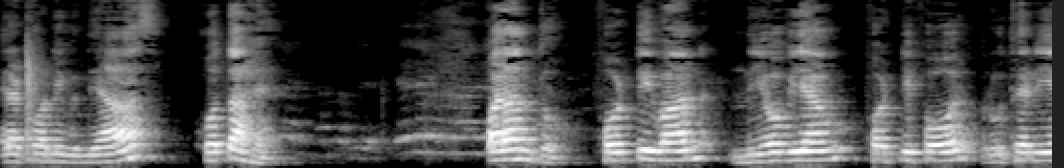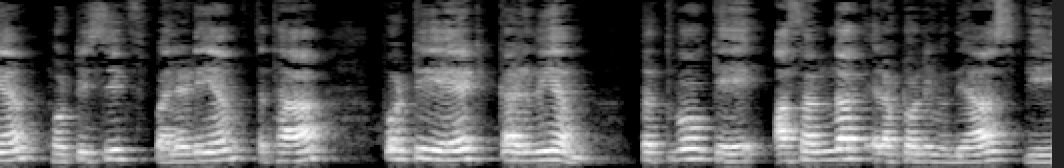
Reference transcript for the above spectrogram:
इलेक्ट्रॉनिक विन्यास होता है। परंतु 41 नियोबियम 44 रूथेनियम 46 पैलेडियम तथा 48 कर्मियम तत्वों के असंगत इलेक्ट्रॉनिक विन्यास की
